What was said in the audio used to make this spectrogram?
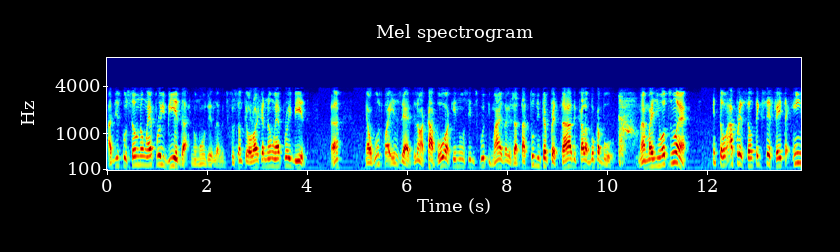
A discussão não é proibida no mundo islâmico, a discussão teológica não é proibida. Né? Em alguns países é, não, acabou, aqui não se discute mais, já está tudo interpretado e cala a boca burro. Né? Mas em outros não é. Então a pressão tem que ser feita em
